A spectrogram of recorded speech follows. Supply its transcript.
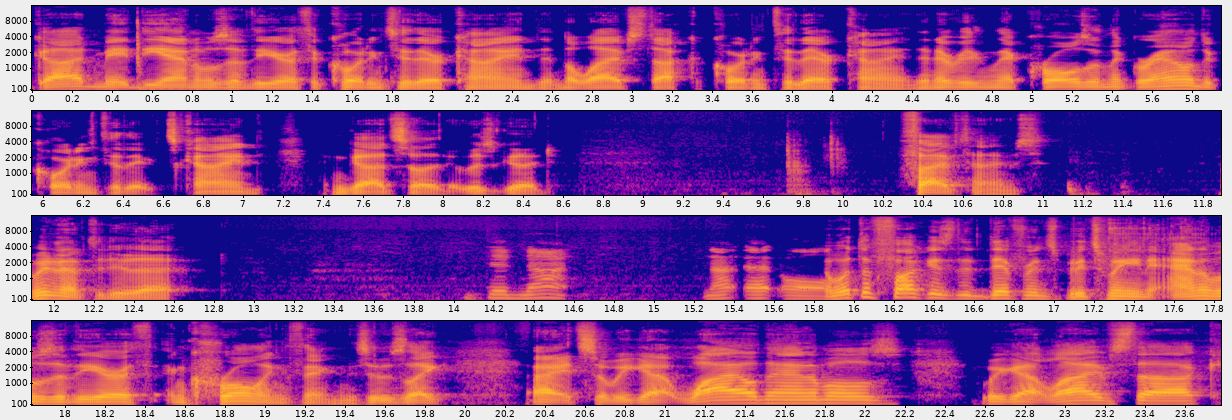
God made the animals of the earth according to their kind, and the livestock according to their kind, and everything that crawls on the ground according to its kind. And God saw that it was good. Five times. We didn't have to do that. Did not. Not at all. And what the fuck is the difference between animals of the earth and crawling things? It was like, all right, so we got wild animals, we got livestock,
